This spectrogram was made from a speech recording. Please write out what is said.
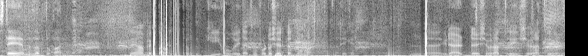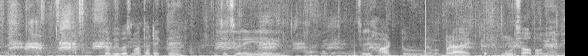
स्टे मतलब दुकान है। तो यहाँ पे की हो गई डेथ मैं फ़ोटो शेयर कर दूँगा। ठीक है। डैड शिवरात्रि शिवरात्रि वाले दिन तो अभी बस माथा टेकते हैं। It's very it's very hard to बड़ा एक मूड सा ऑफ़ हो गया है अभी।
